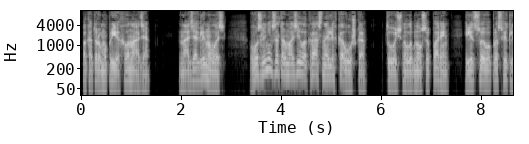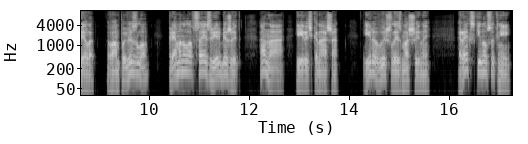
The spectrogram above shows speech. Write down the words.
по которому приехала Надя. Надя оглянулась. Возле них затормозила красная легковушка. Точно улыбнулся парень, и лицо его просветлело. «Вам повезло. Прямо на ловца и зверь бежит. Она, Ирочка наша». Ира вышла из машины. Рекс кинулся к ней.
